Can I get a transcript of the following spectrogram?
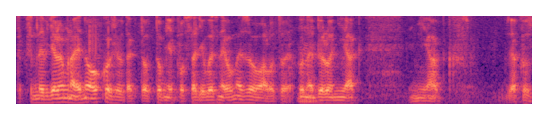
tak jsem neviděl jenom na jedno oko, že? tak to, to mě v podstatě vůbec neomezovalo, to jako hmm. nebylo nijak, nijak jako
